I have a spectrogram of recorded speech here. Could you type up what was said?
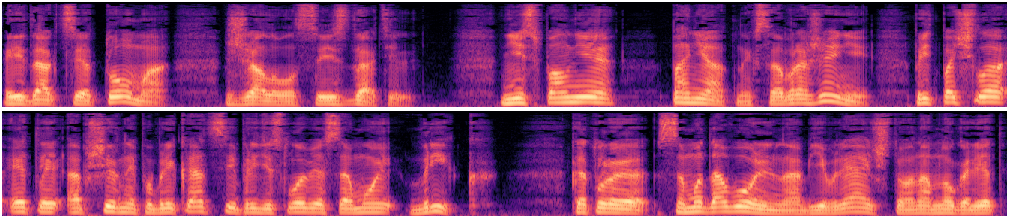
Редакция Тома, жаловался издатель, не исполняя понятных соображений, предпочла этой обширной публикации предисловие самой Брик, которая самодовольно объявляет, что она много лет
